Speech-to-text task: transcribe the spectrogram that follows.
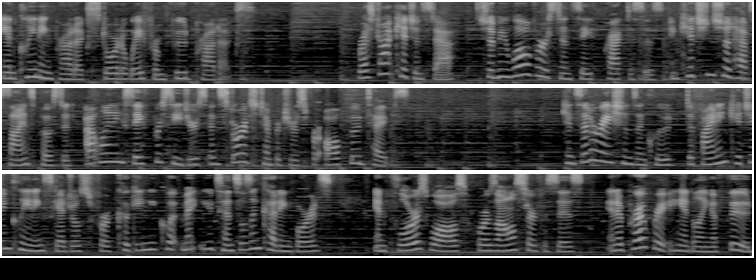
and cleaning products stored away from food products. Restaurant kitchen staff should be well versed in safe practices, and kitchens should have signs posted outlining safe procedures and storage temperatures for all food types. Considerations include defining kitchen cleaning schedules for cooking equipment, utensils, and cutting boards, and floors, walls, horizontal surfaces, and appropriate handling of food.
